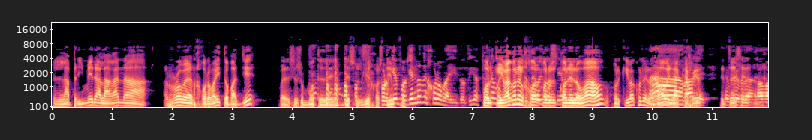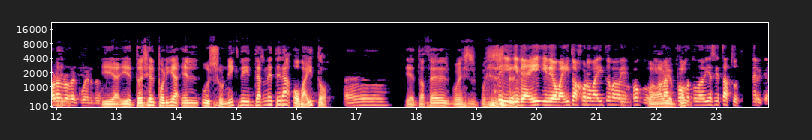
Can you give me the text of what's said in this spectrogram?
La primera la gana Robert Jorbaito Batlle. Bueno, ese es un mote de, de sus viejos ¿Por qué? tiempos. ¿Por qué es lo de jorobadito, tío? Porque iba con el, con el, siempre. con el ovao, porque iba con el ovao en la Ah, carrera. vale, Entonces, es verdad, eh, ahora lo recuerdo. Y, y entonces él ponía, el, su nick de internet era Ovaito. Y entonces, pues, pues Sí, y de ahí, y de ovadito a jorobadito va bien poco. Pues y va más bien poco, poco. todavía si estás tú cerca.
